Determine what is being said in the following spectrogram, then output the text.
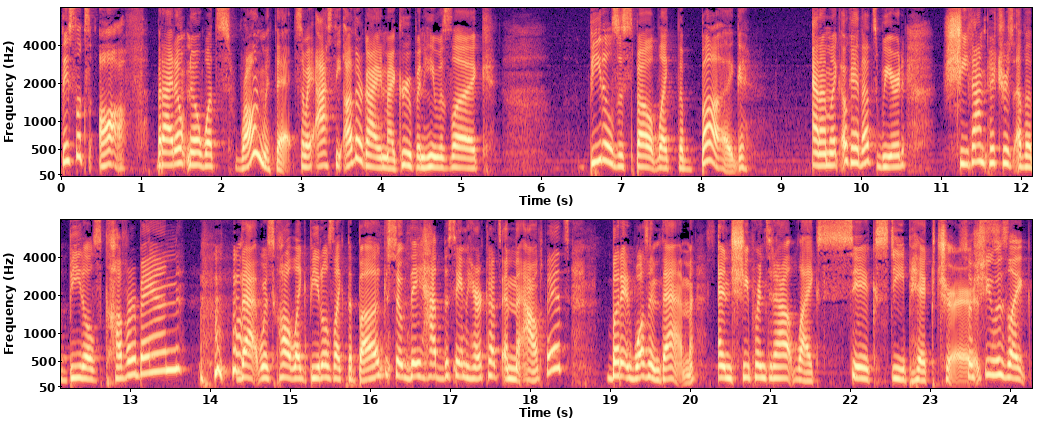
this looks off, but I don't know what's wrong with it. So I asked the other guy in my group, and he was like, Beatles is spelled like the bug. And I'm like, okay, that's weird. She found pictures of a Beatles cover band that was called like Beatles like the bug. So they had the same haircuts and the outfits, but it wasn't them. And she printed out like 60 pictures. So she was like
